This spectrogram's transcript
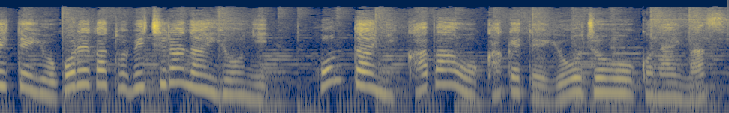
いて汚れが飛び散らないように本体にカバーをかけて養生を行います。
